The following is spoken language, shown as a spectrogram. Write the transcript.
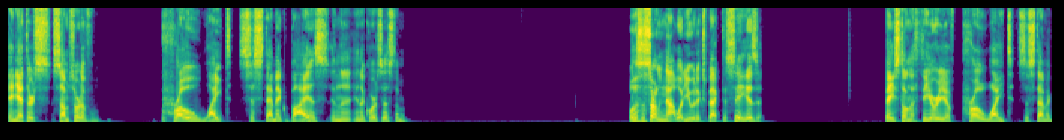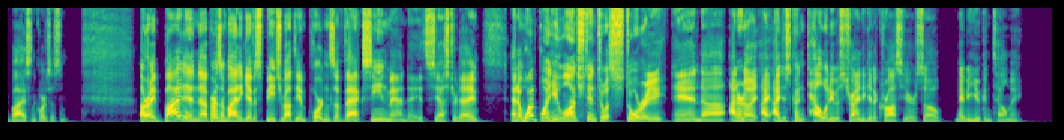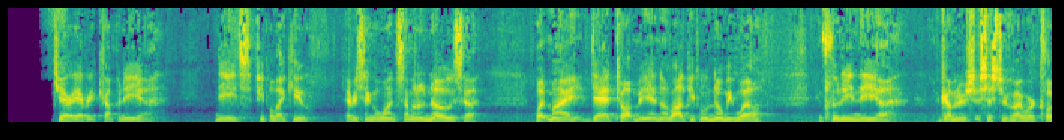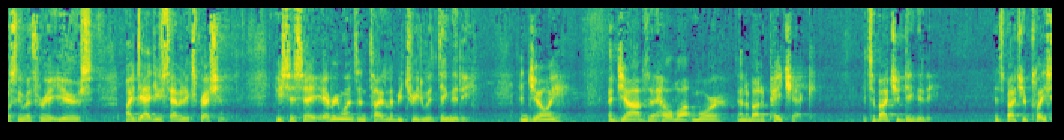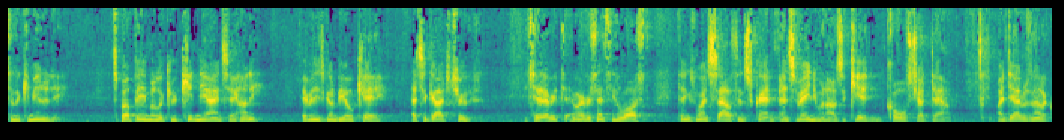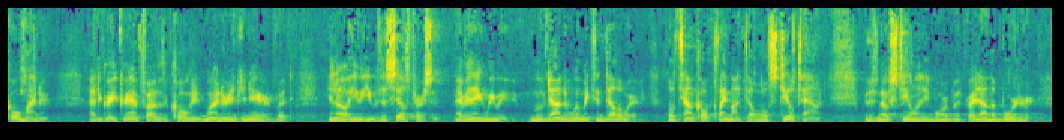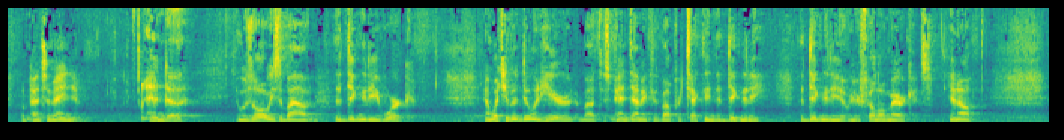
And yet there's some sort of pro-white systemic bias in the in the court system. Well, this is certainly not what you would expect to see, is it? Based on the theory of pro-white systemic bias in the court system. All right, Biden, uh, President Biden gave a speech about the importance of vaccine mandates yesterday. And at one point, he launched into a story, and uh, I don't know, I, I just couldn't tell what he was trying to get across here. So maybe you can tell me. Jerry, every company uh, needs people like you, every single one. Someone who knows uh, what my dad taught me, and a lot of people who know me well, including the, uh, the governor's sister, who I worked closely with for eight years. My dad used to have an expression He used to say, everyone's entitled to be treated with dignity. And Joey, a job's a hell of a lot more than about a paycheck. It's about your dignity. It's about your place in the community. It's about being able to look your kid in the eye and say, honey, everything's going to be okay. That's the God's truth. He said every t- ever since he lost, things went south in Scranton, Pennsylvania when I was a kid and coal shut down. My dad was not a coal miner. I had a great grandfather was a coal miner engineer, but you know, he, he was a salesperson. Everything, we moved down to Wilmington, Delaware, little town called Claymontville, a little steel town there's no steel anymore, but right on the border of Pennsylvania. And uh, it was always about the dignity of work. And what you've been doing here about this pandemic is about protecting the dignity, the dignity of your fellow Americans. You know,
